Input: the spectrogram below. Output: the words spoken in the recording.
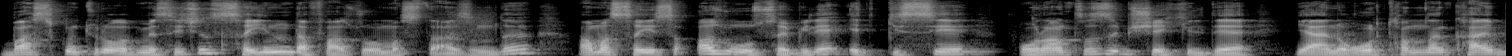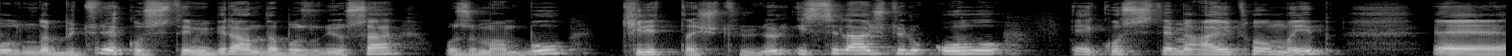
baskın tür olabilmesi için sayının da fazla olması lazımdı. Ama sayısı az olsa bile etkisi orantılı bir şekilde yani ortamdan kaybolduğunda bütün ekosistemi bir anda bozuluyorsa o zaman bu kilit taşı türüdür. İstilacı tür o ekosisteme ait olmayıp e,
